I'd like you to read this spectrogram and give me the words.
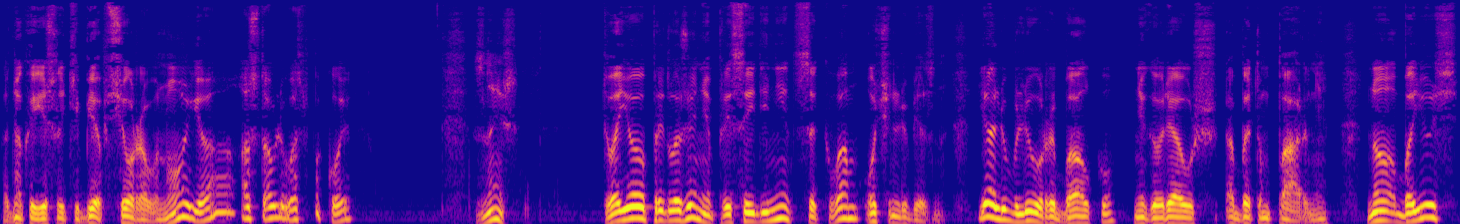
Однако, если тебе все равно, я оставлю вас в покое. Знаешь, Твое предложение присоединиться к вам очень любезно. Я люблю рыбалку, не говоря уж об этом парне, но, боюсь,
